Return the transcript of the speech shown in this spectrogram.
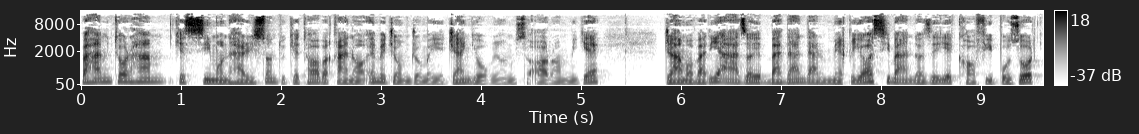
و همینطور هم که سیمون هریسون تو کتاب قنائم جمجمه جنگ اقیانوس آرام میگه جمعآوری اعضای بدن در مقیاسی به اندازه کافی بزرگ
